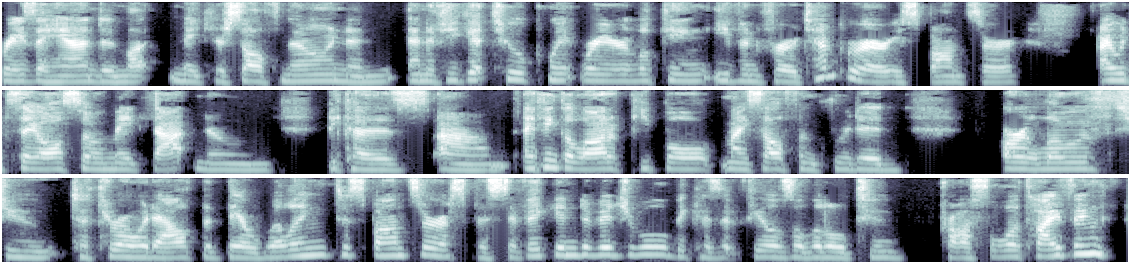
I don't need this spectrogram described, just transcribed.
raise a hand and let make yourself known and and if you get to a point where you're looking even for a temporary sponsor i would say also make that known because um, i think a lot of people myself included are loath to to throw it out that they're willing to sponsor a specific individual because it feels a little too proselytizing.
